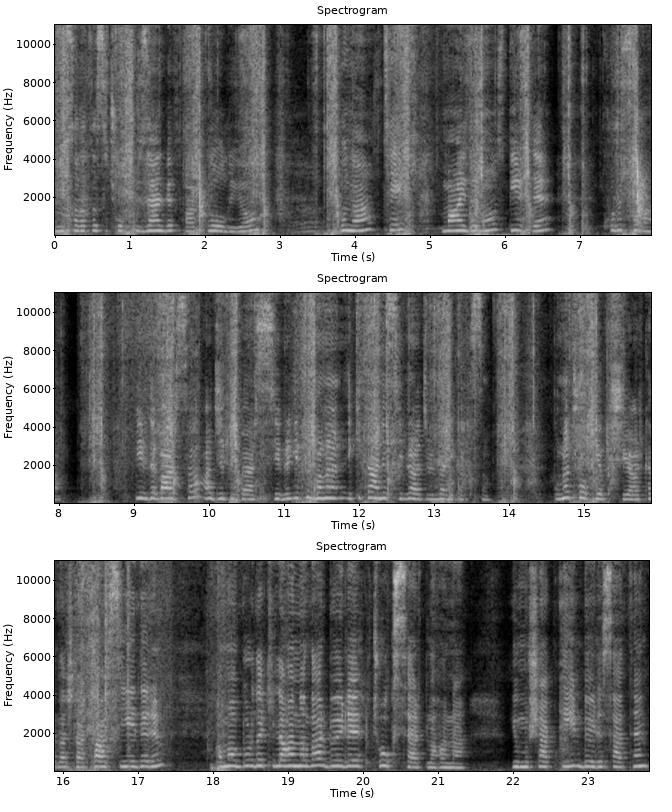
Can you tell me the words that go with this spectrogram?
Bunun salatası çok güzel ve farklı oluyor. Buna tek maydanoz, bir de kuru soğan. Bir de varsa acı biber, sivri. İlknur bana iki tane sivri acı biber yıka. Buna çok yakışıyor arkadaşlar. Tavsiye ederim. Ama buradaki lahanalar böyle çok sert lahana. Yumuşak değil. Böyle zaten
